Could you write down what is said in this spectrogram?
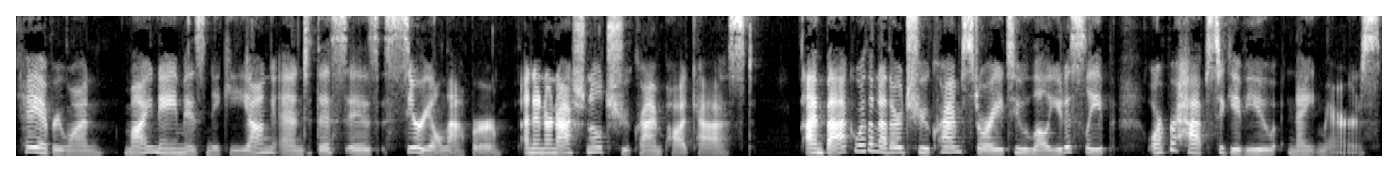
Hey everyone, my name is Nikki Young, and this is Serial Napper, an international true crime podcast. I'm back with another true crime story to lull you to sleep or perhaps to give you nightmares.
